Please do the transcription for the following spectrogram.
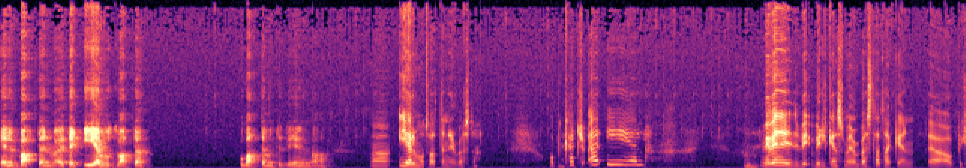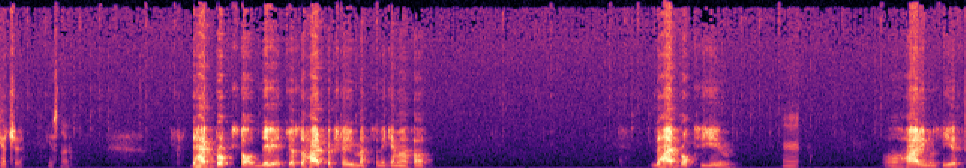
Eller vatten. Jag tänkte el mot vatten. Och vatten mot ett ja. El mot vatten är det bästa. Och Pikachu är el. Mm. Men jag vet inte vi- vilken som är den bästa attacken eh, av Pikachu just nu. Det här är Brockstad, det vet jag. Så här första gymmet som vi kan möta. Det här är Brocks gym. Mm. Och här inom museet.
